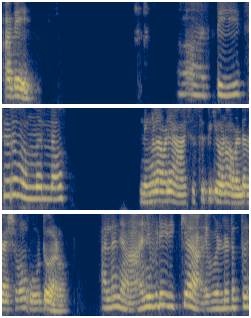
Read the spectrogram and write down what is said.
അതെ. ആ ടീച്ചർ വന്നല്ലോ. നിങ്ങൾ അവളെ ആശ്വസിപ്പിക്കുകയാണോ അവളുടെ വിഷമം കൂട്ടുവാണോ? അല്ല ഞാനിവിടെ ഇരിക്ക. ഇവളുടെ അടുത്ത്.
